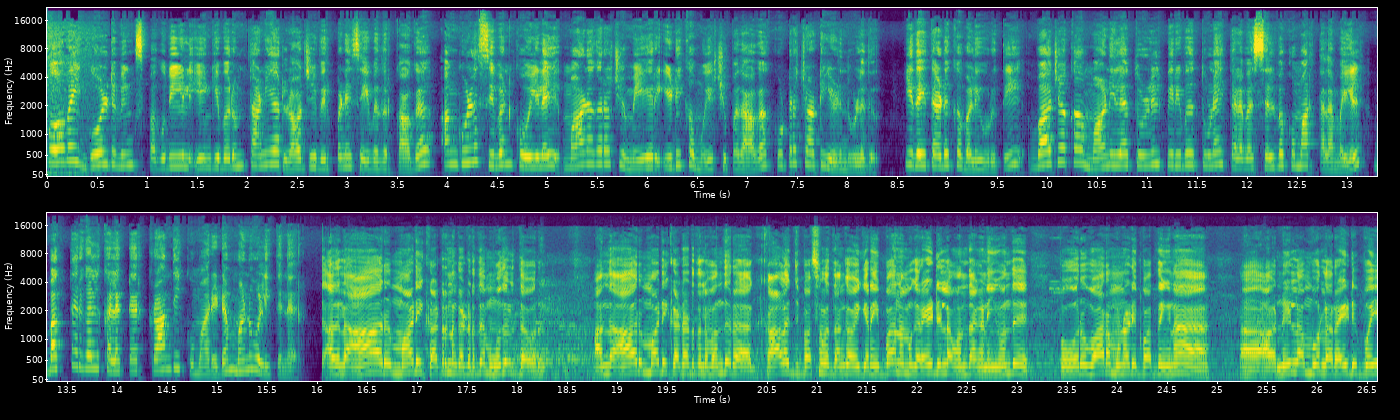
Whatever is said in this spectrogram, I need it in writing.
கோவை கோல்டு விங்ஸ் பகுதியில் இயங்கி வரும் தனியார் லாட்ஜை விற்பனை செய்வதற்காக அங்குள்ள சிவன் கோயிலை மாநகராட்சி மேயர் இடிக்க முயற்சிப்பதாக குற்றச்சாட்டு எழுந்துள்ளது. இதை தடுக்க வலியுறுத்தி பாஜக மாநில தொழில் பிரிவு துணைத் தலைவர் செல்வகுமார் தலைமையில் பக்தர்கள் கலெக்டர் கிராந்தி குமாரிடம் மனு அளித்தனர். அதில் ஆறு மாடி கட்டணம் கட்டுறது முதல் தவறு. அந்த ஆறு மாடி கட்டடத்தில் வந்து ர- காலேஜ் பசங்களை தங்க வைக்கிறேன். இப்போ நமக்கு ரைடெல்லாம் வந்தாங்க. நீங்கள் வந்து இப்போ ஒரு வாரம் முன்னாடி பார்த்தீங்கன்னா நீலாம்பூரில் ரைடு போய்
